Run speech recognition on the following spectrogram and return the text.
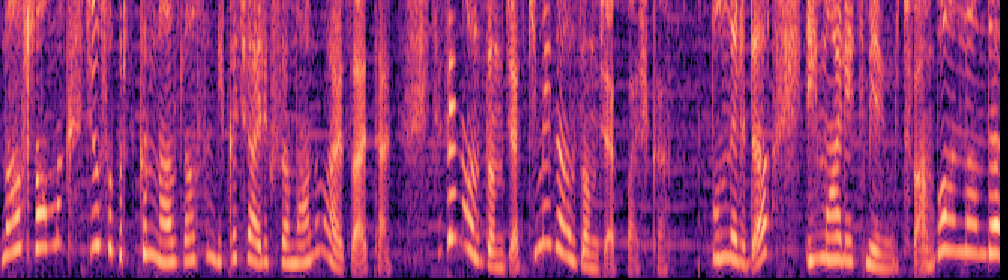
nazlanmak istiyorsa bırakın nazlansın birkaç aylık zamanı var zaten. Size nazlanacak, kime nazlanacak başka? Bunları da ihmal etmeyelim lütfen. Bu anlamda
